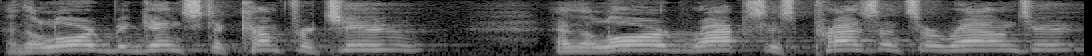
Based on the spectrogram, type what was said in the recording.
and the Lord begins to comfort you and the Lord wraps his presence around you,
